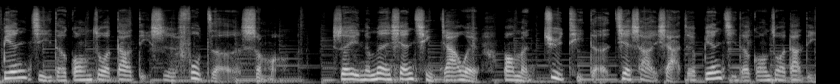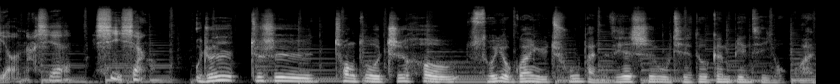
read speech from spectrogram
编辑的工作到底是负责什么？所以能不能先请家伟帮我们具体的介绍一下，这个编辑的工作到底有哪些细项？我觉得就是创作之后，所有关于出版的这些事物，其实都跟编辑有关。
